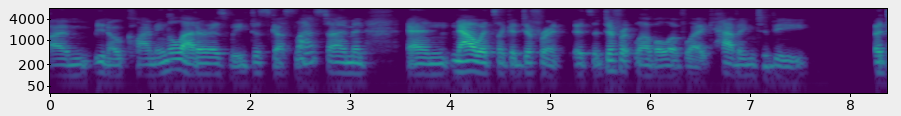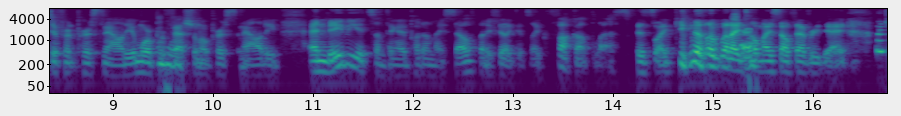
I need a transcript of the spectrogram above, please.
i'm you know climbing the ladder as we discussed last time and and now it's like a different it's a different level of like having to be a different personality, a more Mhm. professional personality. And maybe it's something I put on myself, but I feel like it's like fuck up less. It's like, you know, like what I tell myself every day. Which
